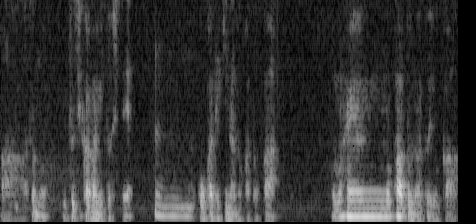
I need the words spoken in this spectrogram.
あーその、写し鏡としてうんうん効果的なのかとか、その辺のパートナーというか、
